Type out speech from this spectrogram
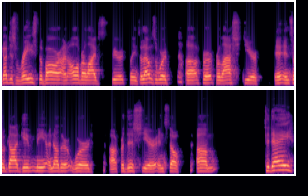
God just raised the bar on all of our lives spiritually. And so that was the word uh, for, for last year. And, and, so God gave me another word uh, for this year. And so um, today,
